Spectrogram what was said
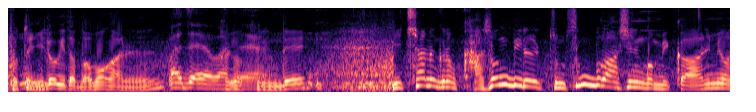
보통 1억이 다 넘어가는 맞아요, 맞아요. 가격대인데 이 차는 그럼 가성비를 좀 승부로 하시는 겁니까? 아니면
